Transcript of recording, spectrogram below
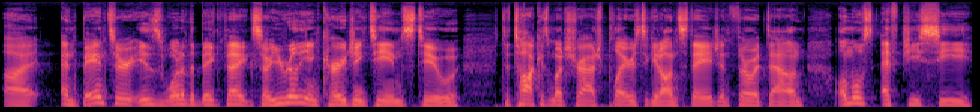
Uh, and banter is one of the big things. So you're really encouraging teams to to talk as much trash, players to get on stage and throw it down. Almost FGC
